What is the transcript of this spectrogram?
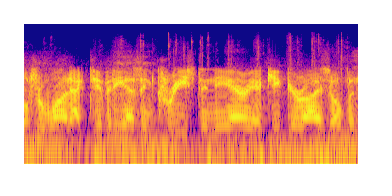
Ultra One, activity has increased in the area. Keep your eyes open.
